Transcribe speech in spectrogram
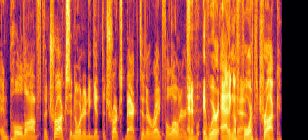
and pulled off the trucks in order to get the trucks back to their rightful owners. And if, if we're adding a Yeah. fourth truck,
